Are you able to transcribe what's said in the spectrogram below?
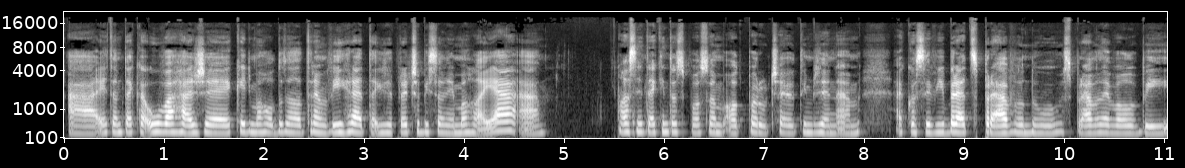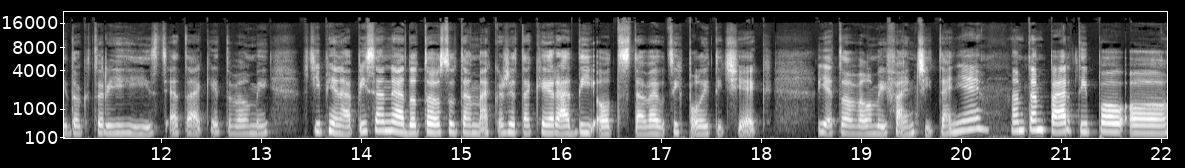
a je tam taká úvaha, že keď mohol Donald Trump vyhrať, takže prečo by som nemohla ja? A vlastne takýmto spôsobom odporúčajú tým ženám, ako si vybrať správnu, správne voľby, do ktorých ísť a tak. Je to veľmi vtipne napísané a do toho sú tam akože také rady od stavajúcich političiek. Je to veľmi fajn čítanie. Mám tam pár typov o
